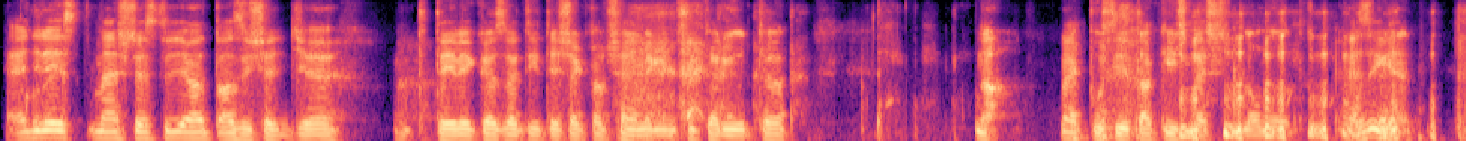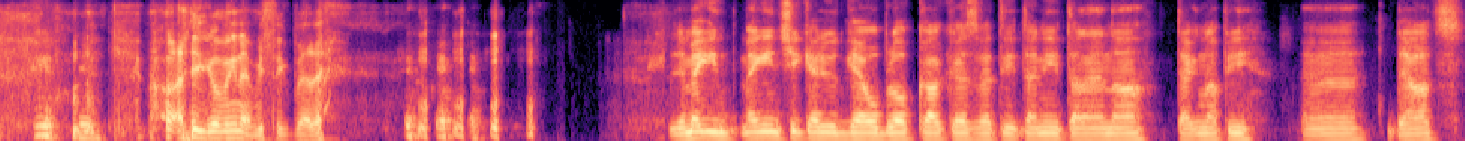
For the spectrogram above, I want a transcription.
Egyrészt, másrészt ugye az is egy tévé közvetítések kapcsán megint sikerült. Na, megpuszít a kisles logót. Ez igen. A liga még nem iszik bele. Ugye megint, megint sikerült geoblokkal közvetíteni talán a tegnapi uh, Deac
